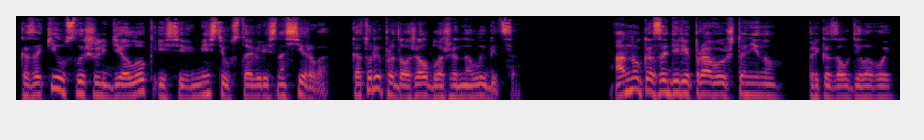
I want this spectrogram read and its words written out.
Казаки услышали диалог и все вместе уставились на Серого, который продолжал блаженно улыбиться. «А ну-ка задери правую штанину», приказал деловой.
